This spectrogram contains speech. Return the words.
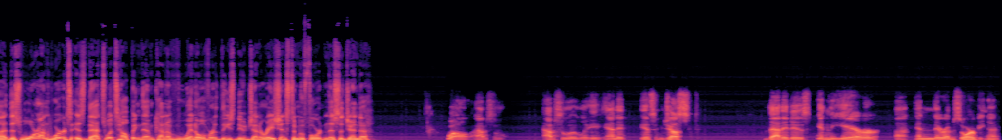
Uh, this war on words is that's what's helping them kind of win over these new generations to move forward in this agenda? Well absolutely absolutely and it isn't just that it is in the air uh, and they're absorbing it.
